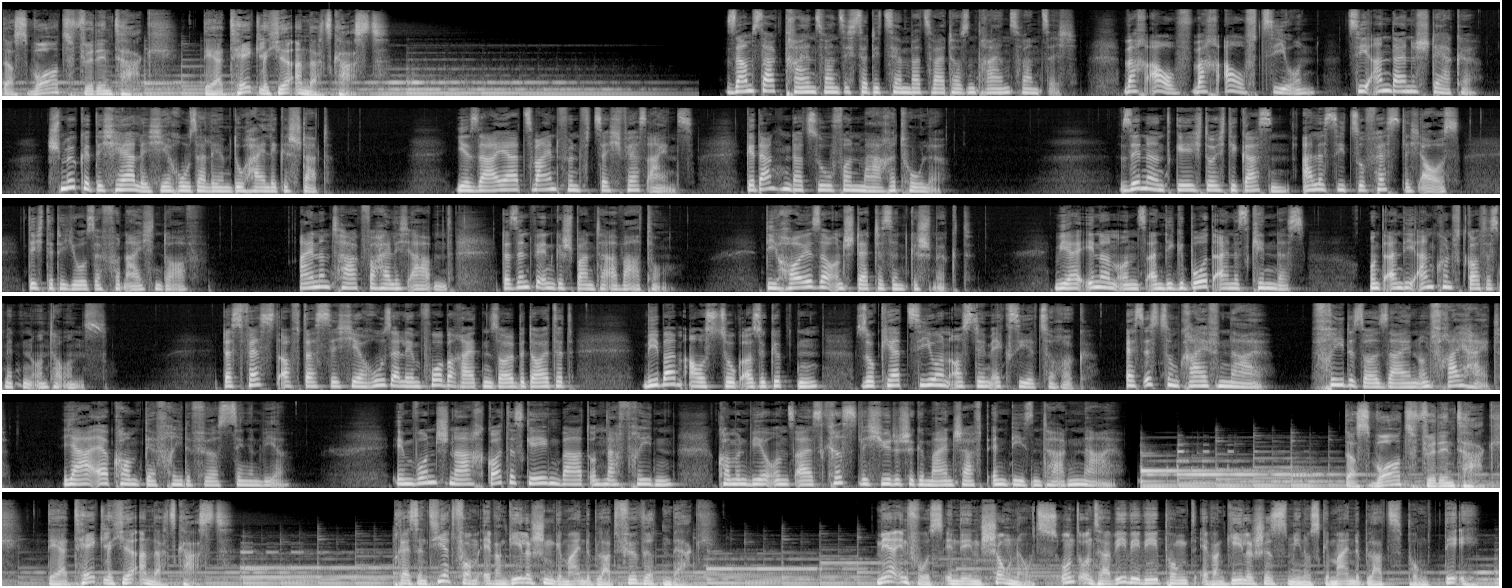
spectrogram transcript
Das Wort für den Tag. Der tägliche Andachtscast. Samstag, 23. Dezember 2023. Wach auf, wach auf, Zion. Zieh an deine Stärke. Schmücke dich herrlich, Jerusalem, du heilige Stadt. Jesaja 52, Vers 1. Gedanken dazu von Mare Tole. Sinnend gehe ich durch die Gassen, alles sieht so festlich aus, dichtete Josef von Eichendorf. Einen Tag vor Heiligabend, da sind wir in gespannter Erwartung. Die Häuser und Städte sind geschmückt. Wir erinnern uns an die Geburt eines Kindes und an die Ankunft Gottes mitten unter uns. Das Fest, auf das sich Jerusalem vorbereiten soll, bedeutet, wie beim Auszug aus Ägypten, so kehrt Zion aus dem Exil zurück. Es ist zum Greifen nahe. Friede soll sein und Freiheit. Ja, er kommt, der Friedefürst, singen wir. Im Wunsch nach Gottes Gegenwart und nach Frieden kommen wir uns als christlich-jüdische Gemeinschaft in diesen Tagen nahe. Das Wort für den Tag. Der tägliche Andachtscast. Präsentiert vom Evangelischen Gemeindeblatt für Württemberg. Mehr Infos in den Show Notes und unter www.evangelisches-gemeindeblatt.de.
